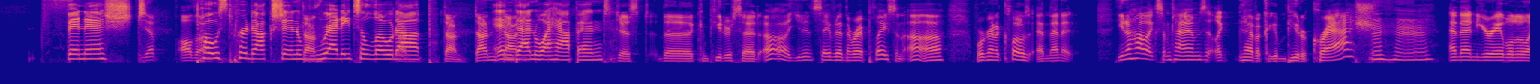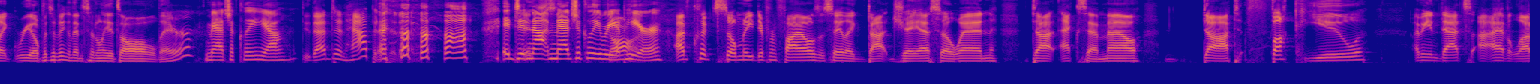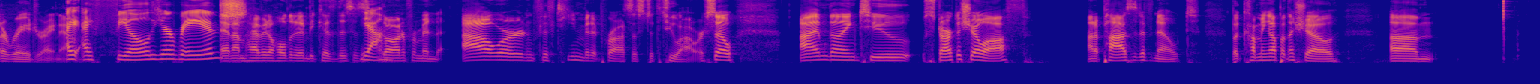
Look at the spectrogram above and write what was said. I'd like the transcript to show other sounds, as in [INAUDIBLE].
finished. Yep. All done. post production, Done. ready to load done. up. Done. Done. And done. then what happened? just the computer said, "Oh, you didn't save it in the right place," and uh, uh we're gonna close. And then it, you know how like sometimes it, like you have a computer crash, Mm-hmm. and then you're able to like reopen something, and then suddenly it's all there. Magically, yeah. Dude, that didn't happen today. [LAUGHS] it did not It's magically reappear. I've clicked so many different files that say like .json, .xml, dot fuck you. I mean, that's I have a lot of rage right now. I, I feel your rage. and I'm having to hold it in because this has Yeah. gone from an hour and 15 minute process to two hours. So I'm going to start the show off on a positive note, but coming up on the show, um,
